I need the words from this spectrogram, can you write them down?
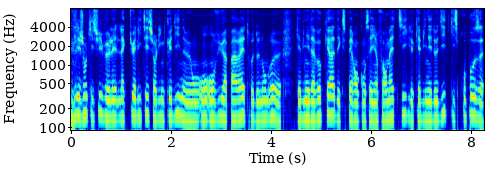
les gens qui suivent l'actualité sur LinkedIn ont, vu apparaître de nombreux cabinets d'avocats, d'experts en conseil informatique, de cabinets d'audit qui se proposent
